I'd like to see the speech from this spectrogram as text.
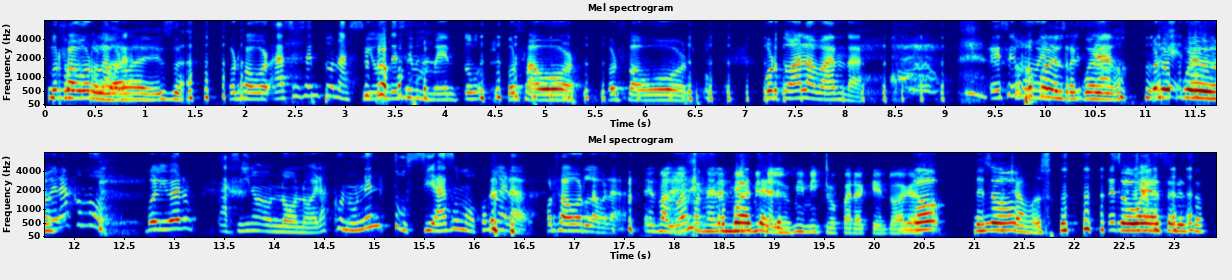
por favor, Laura. esa. Por favor, haz esa entonación de ese momento. Por favor, por favor. Por toda la banda. Ese Solo por momento el especial. recuerdo. Porque No puedo. no era como Bolívar así, no, no, no, era con un entusiasmo. ¿Cómo era? Por favor, Laura. Es más, voy a poner en mi, micro para que lo hagas. No, Te no, escuchamos. No voy a hacer eso.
